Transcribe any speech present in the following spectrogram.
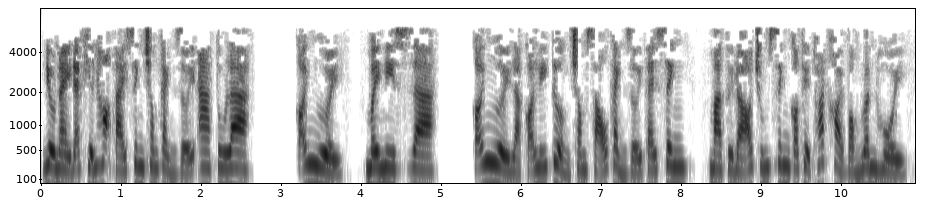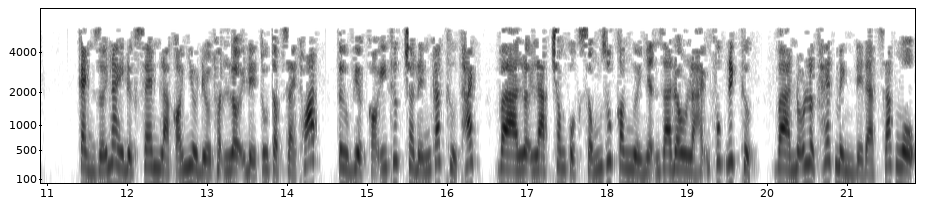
điều này đã khiến họ tái sinh trong cảnh giới Atula. Cõi người, Manisha. Cõi người là cõi lý tưởng trong sáu cảnh giới tái sinh, mà từ đó chúng sinh có thể thoát khỏi vòng luân hồi. Cảnh giới này được xem là có nhiều điều thuận lợi để tu tập giải thoát, từ việc có ý thức cho đến các thử thách, và lợi lạc trong cuộc sống giúp con người nhận ra đâu là hạnh phúc đích thực, và nỗ lực hết mình để đạt giác ngộ.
